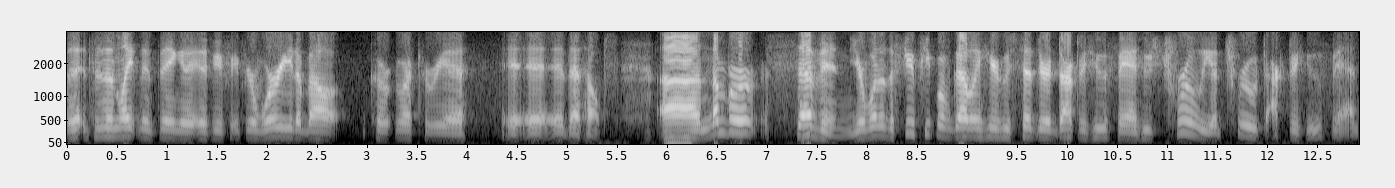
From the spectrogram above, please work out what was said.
Uh, it's an enlightening thing. If you if you're worried about North Korea, it, it, it, that helps. Uh, number seven. You're one of the few people I've got on here who said they're a Doctor Who fan, who's truly a true Doctor Who fan.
